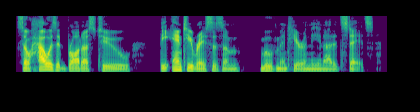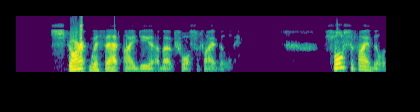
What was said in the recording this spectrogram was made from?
So, how has it brought us to the anti racism movement here in the United States? Start with that idea about falsifiability. Falsifiability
